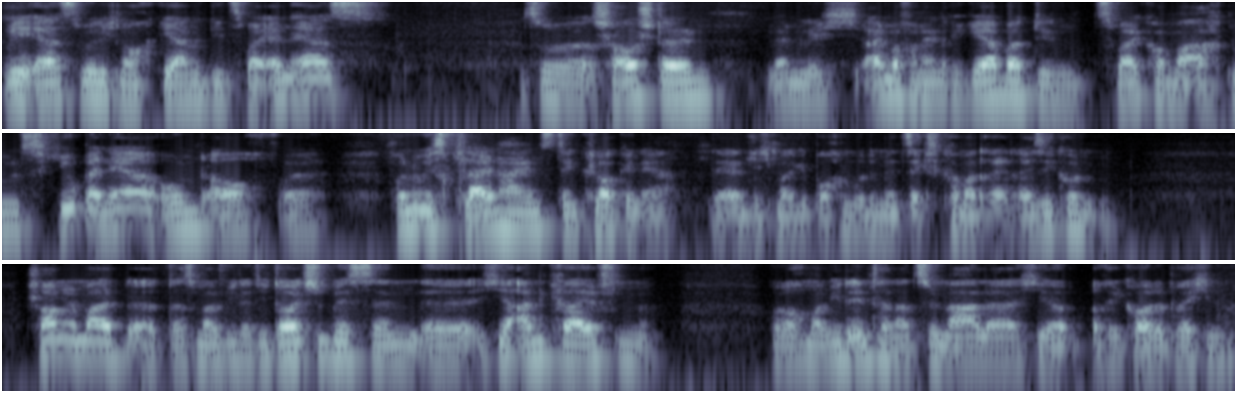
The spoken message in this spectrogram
WRs würde ich noch gerne die zwei NRs zur Schau stellen, nämlich einmal von Henry Gerbert den 2,80 Scoop NR und auch äh, von Louis Kleinheinz den Clock NR, der endlich mal gebrochen wurde mit 6,33 Sekunden. Schauen wir mal, äh, dass mal wieder die Deutschen bisschen äh, hier angreifen und auch mal wieder internationaler hier Rekorde brechen.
